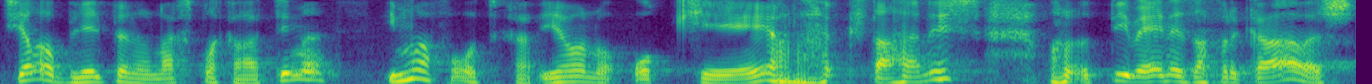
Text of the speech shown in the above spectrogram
cijela obljeljpena onak s plakatima i moja fotka je ono, ok, onak staneš, ono, ti mene zafrkavaš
